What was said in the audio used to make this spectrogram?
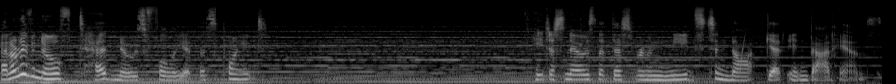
I don't even know if Ted knows fully at this point. He just knows that this rune needs to not get in bad hands.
